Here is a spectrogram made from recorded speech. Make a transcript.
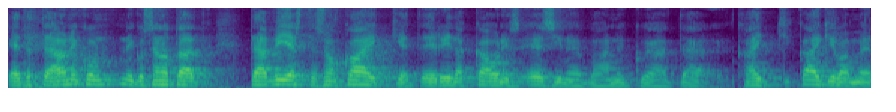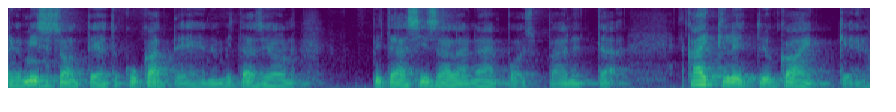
Että tämä on niin kuin, niin kuin sanotaan, että tämä viesti se on kaikki, että ei riitä kaunis esine, vaan nykyään tämä kaikki, kaikilla on merkitys, missä se on tehty, kuka tehnyt, mitä se on, pitää sisällä ja näin poispäin. Että kaikki liittyy kaikkeen.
